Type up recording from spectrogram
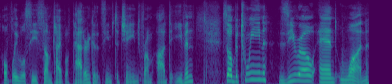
Hopefully, we'll see some type of pattern because it seems to change from odd to even. So between 0 and 1,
